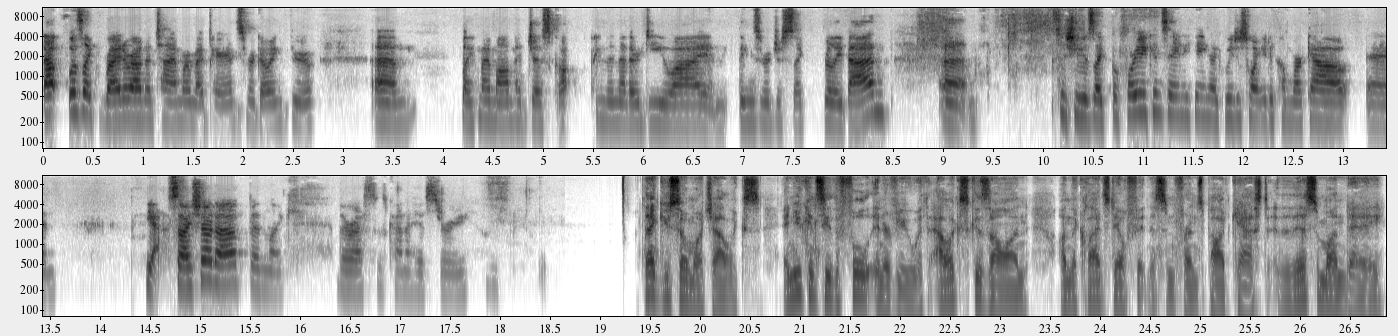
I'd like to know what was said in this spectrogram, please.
that was like right around a time where my parents were going through, um, like, my mom had just gotten another DUI and things were just like really bad. Um, so she was like, before you can say anything, like, we just want you to come work out. And yeah, so I showed up and like the rest was kind of history. Thank you so much, Alex. And you can see the full interview with Alex Gazan on the Clydesdale Fitness and Friends podcast this Monday.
